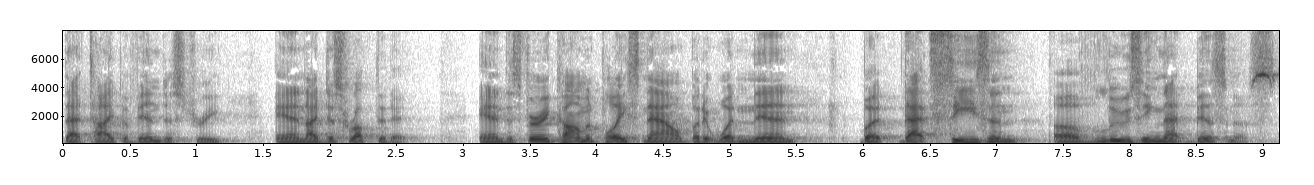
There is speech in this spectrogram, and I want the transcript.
that type of industry, and I disrupted it. And it's very commonplace now, but it wasn't then. But that season of losing that business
